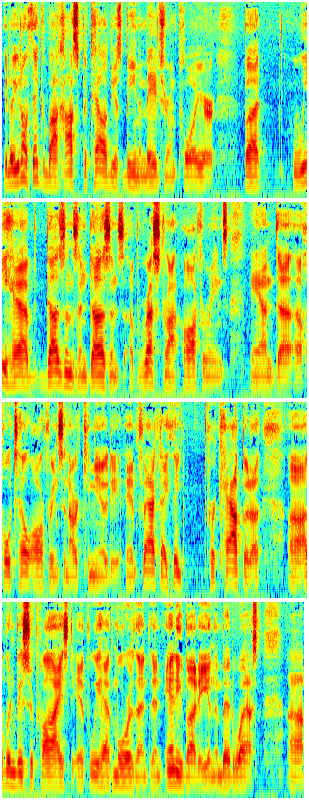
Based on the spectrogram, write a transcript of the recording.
You know, you don't think about hospitality as being a major employer, but we have dozens and dozens of restaurant offerings and uh, hotel offerings in our community. In fact, I think per capita, uh, I wouldn't be surprised if we have more than, than anybody in the Midwest. Uh,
